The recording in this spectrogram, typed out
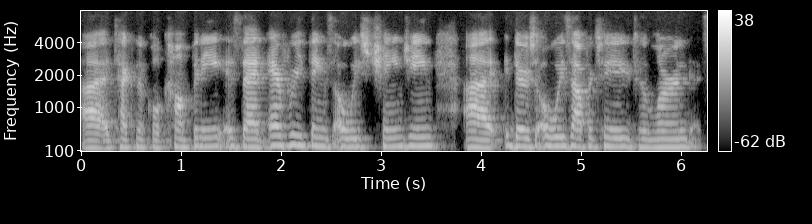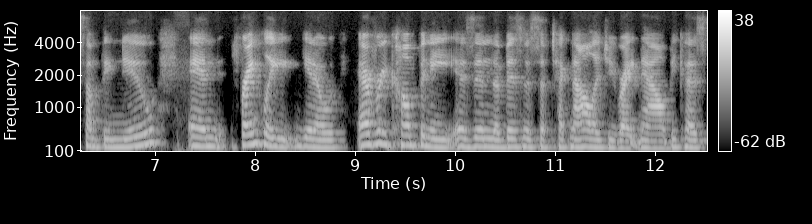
uh, a technical company, is that everything's always changing. Uh, there's always opportunity to learn something new. And frankly, you know, every company is in the business of technology right now because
